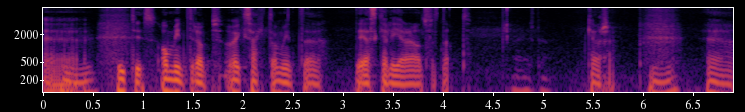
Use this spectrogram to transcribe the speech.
Eh, Mm. Hittills. Om inte de, exakt om inte det eskalerar allt för snabbt. Ja, just det. Kanske. Mm. Eh,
